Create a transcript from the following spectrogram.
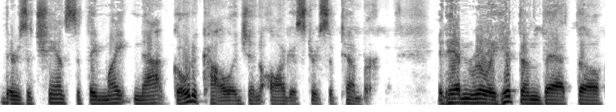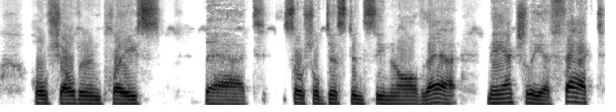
there's a chance that they might not go to college in August or September it hadn't really hit them that the whole shelter in place, that social distancing and all of that may actually affect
